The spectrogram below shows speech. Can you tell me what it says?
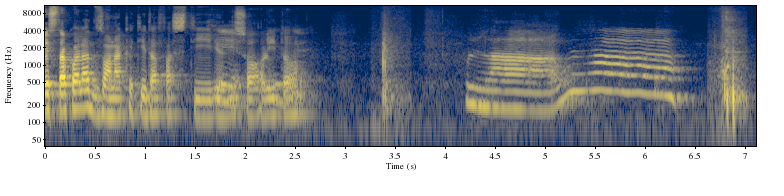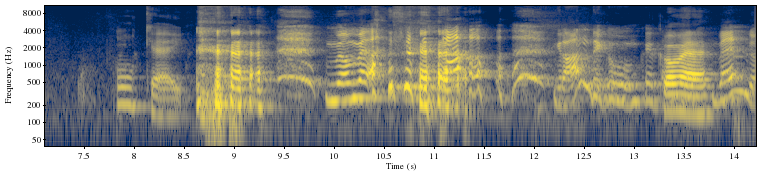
Questa qua è la zona che ti dà fastidio Sì, di solito. Ulla, ulla. Ok. Non me l'aspettavo. Grande comunque. Com'è? Bello.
